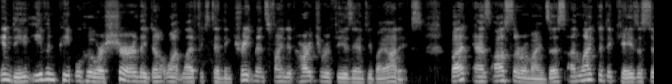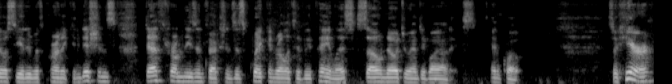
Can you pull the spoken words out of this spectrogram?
Indeed, even people who are sure they don't want life extending treatments find it hard to refuse antibiotics. But, as Osler reminds us, unlike the decays associated with chronic conditions, Death from these infections is quick and relatively painless, so no to antibiotics. End quote. So here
